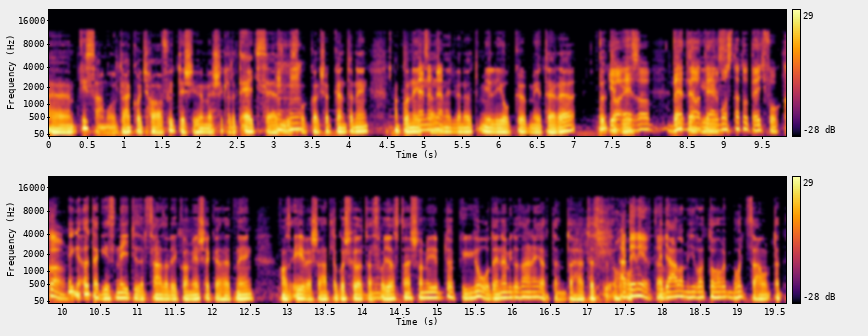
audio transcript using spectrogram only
um, kiszámolták, hogy ha a fűtési hőmérsékletet egy Celsius Mhm. fokkal csökkentenénk, akkor nem, nem. 445 millió köbméterrel Ja, 5,5 ez a vedd a 5,5 termosztatot egy fokkal? igen, 5,4%-kal mérsékelhetnénk az éves átlagos földházfogyasztás, ami tök jó, de én nem igazán értem. Tehát ez, Hát én értem. Egy állami hivatal, hogy, számol? Tehát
